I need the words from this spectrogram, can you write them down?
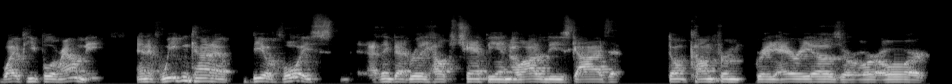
white people around me. And if we can kind of be a voice, I think that really helps champion a lot of these guys that don't come from great areas or, or, or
